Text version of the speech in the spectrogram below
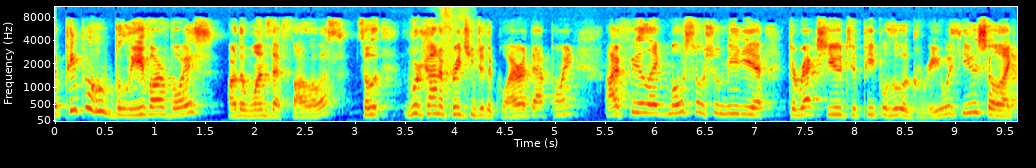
the people who believe our voice are the ones that follow us. So we're kind of preaching to the choir at that point. I feel like most social media directs you to people who agree with you. So like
